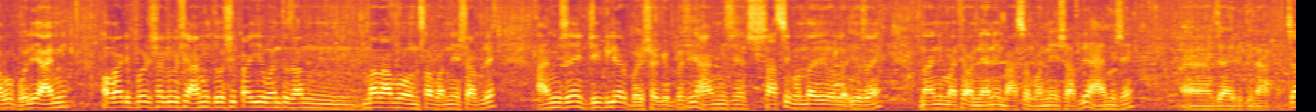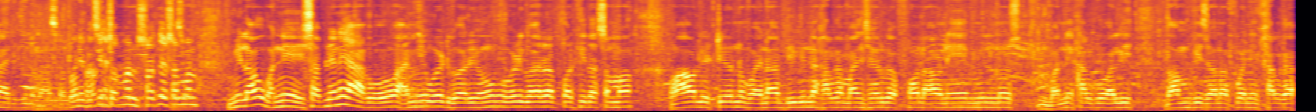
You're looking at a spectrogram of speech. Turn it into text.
अब भोलि हामी अगाडि बढिसकेपछि हामी दोषी पाइयो भने त झन् नराम्रो हुन्छ भन्ने हिसाबले हामी चाहिँ डिक्लियर भइसकेपछि हामी चाहिँ साँच्चै भन्दा यो यो चाहिँ नानीमाथि अन्याय नै छ भन्ने हिसाबले हामी चाहिँ जाहेरी दिन आएको जाहेर दिनुभएको छ। भनेपछि त सकेसम्म सकेसम्म मिलाउँ भन्ने हिसाबले नै आएको हो। हामी वेट गऱ्यौँ। वेट गरेर पर्खिँदासम्म उहाँहरूले टेर्नु भएन। विभिन्न खालका मान्छेहरूका फोन आउने मिल्नुहोस् भन्ने खालको अलि धम्कीजनक पनि खालका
